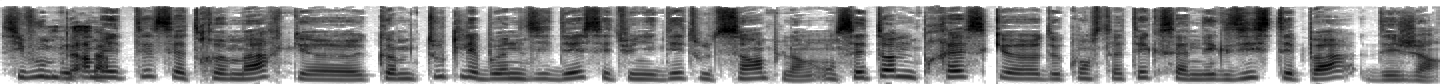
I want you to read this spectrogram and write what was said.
Si vous me ça. permettez cette remarque, euh, comme toutes les bonnes idées, c'est une idée toute simple. hein. On s'étonne presque de constater que ça n'existait pas déjà.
